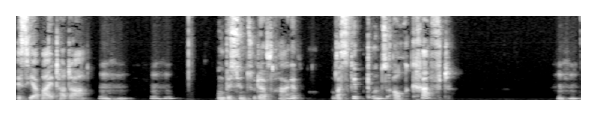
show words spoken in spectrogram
ist ja weiter da. Mhm. Mhm. Und bis hin zu der Frage, was gibt uns auch Kraft? Mhm.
